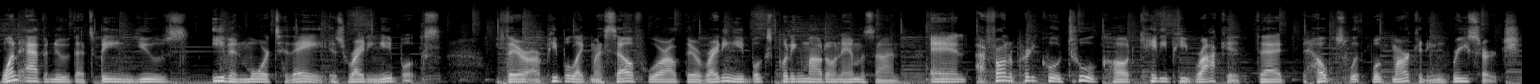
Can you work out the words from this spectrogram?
One avenue that's being used even more today is writing ebooks. There are people like myself who are out there writing ebooks, putting them out on Amazon. And I found a pretty cool tool called KDP Rocket that helps with book marketing research.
